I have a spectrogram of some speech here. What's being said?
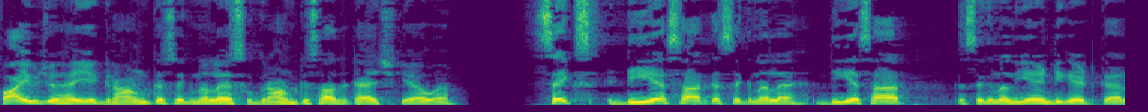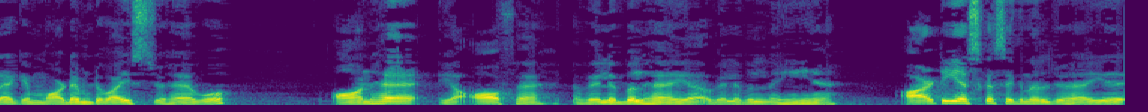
فائیو جو ہے یہ گراؤنڈ کا سگنل ہے، اس کو گراؤنڈ کے ساتھ اٹیچ کیا ہوا ہے۔ سکس ڈی ایس آر کا سگنل ہے۔ ڈی ایس آر کا سگنل یہ انڈیکیٹ کر رہا ہے کہ ماڈرن ڈیوائس جو ہے وہ آن ہے یا آف ہے اویلیبل ہے یا اویلیبل نہیں ہے۔ آر ٹی ایس کا سگنل جو ہے یہ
